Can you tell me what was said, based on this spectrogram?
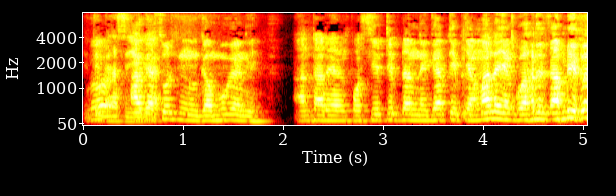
Itu Gue investasi juga. agak sulit ngegabungkan nih antara yang positif dan negatif. Yang mana yang gua harus ambil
